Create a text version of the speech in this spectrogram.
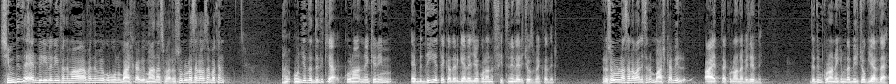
Şimdi de eğer birileri efendim, Aa, efendim yok bunun başka bir manası var. Resulullah sallallahu aleyhi ve sellem bakın önce de dedik ya Kur'an-ı Kerim ebediyete kadar gelecek olan fitneleri çözmektedir. Resulullah sallallahu aleyhi ve sellem başka bir ayette kullanabilirdi. Dedim Kur'an-ı Kerim'de birçok yerde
